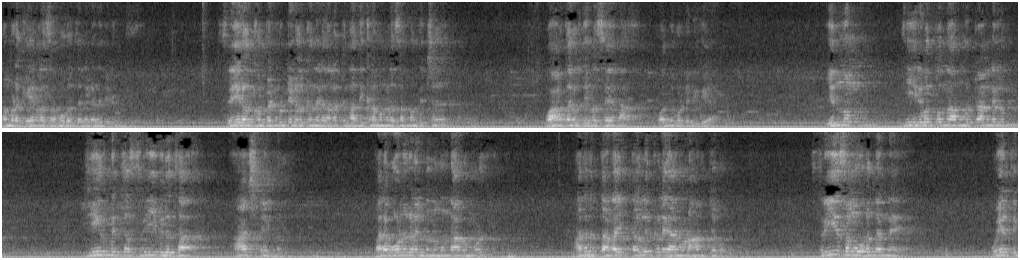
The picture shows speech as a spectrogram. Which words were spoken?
നമ്മുടെ കേരള സമൂഹത്തിന് കഴിഞ്ഞിട്ടുണ്ട് സ്ത്രീകൾക്കും പെൺകുട്ടികൾക്കും നേരെ നടക്കുന്ന അതിക്രമങ്ങളെ സംബന്ധിച്ച് വാർത്തകൾ ദിവസേന വന്നുകൊണ്ടിരിക്കുകയാണ്. ഇന്നും ഈ ഇരുപത്തൊന്നാം നൂറ്റാണ്ടിലും ജീർണിച്ച സ്ത്രീ വിരുദ്ധ ആശയങ്ങൾ പല കോണുകളിൽ നിന്നും ഉണ്ടാകുമ്പോൾ അതിനെ തട തള്ളിക്കളയാനുള്ള ആർജവം സ്ത്രീ സമൂഹം തന്നെ ഉയർത്തി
